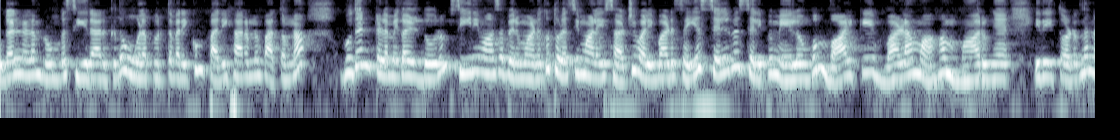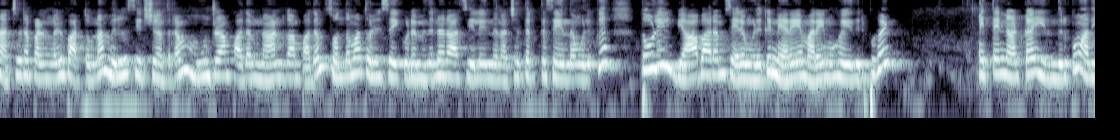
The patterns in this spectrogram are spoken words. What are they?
உடல் நலம் ரொம்ப சீராக இருக்குது. உங்களை பொறுத்த வரைக்கும் பரிகாரம்னு பார்த்தோம்னா புதன்கிழமைகள் தோறும் சீனிவாச பெருமானுக்கு துளசி மாலை சாற்றி வழிபாடு செய்ய செல்வ செழிப்பு மேலோங்கும் வாழ்க்கை வளமாக மாறுங்க. இதை தொடர்ந்து நட்சத்திர பலன்கள் பார்த்தோம்னா மிருகசீர்ச்சி நட்சத்திரம் மூன்றாம் பதம் நான்காம் பதம் சொந்தமாக தொழில் செய்யக்கூடிய மிதன ராசியில் இந்த நட்சத்திரத்தை சேர்ந்தவங்களுக்கு தொழில் வியாபாரம் செய்கிறவங்களுக்கு நிறைய மறைமுக எதிர்ப்புகள் எத்தனை நாட்களாக இருந்திருக்கும். அது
